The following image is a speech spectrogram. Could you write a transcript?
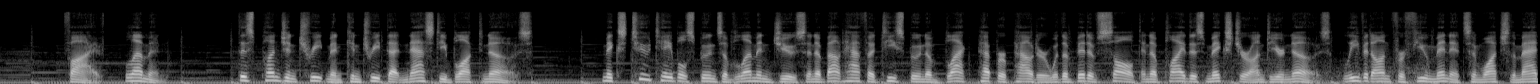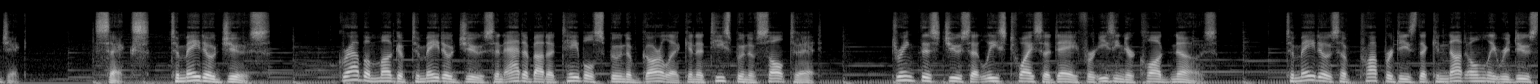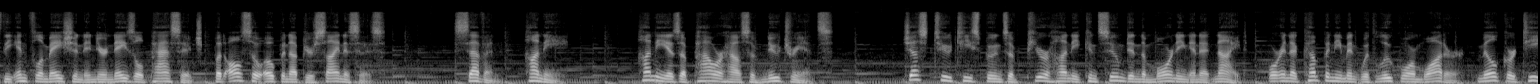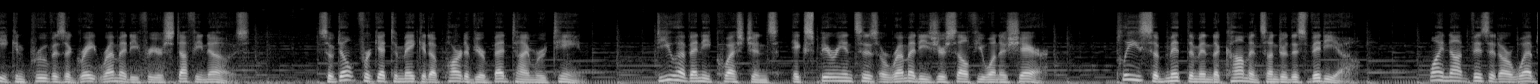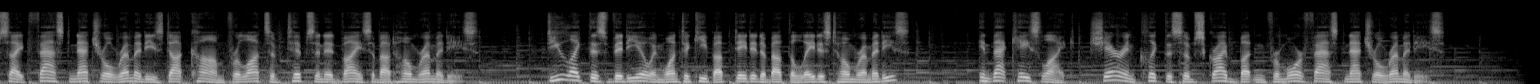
5. Lemon. This pungent treatment can treat that nasty blocked nose. Mix 2 tablespoons of lemon juice and about half a teaspoon of black pepper powder with a bit of salt and apply this mixture onto your nose, leave it on for few minutes and watch the magic. 6. Tomato juice. Grab a mug of tomato juice and add about a tablespoon of garlic and a teaspoon of salt to it. Drink this juice at least twice a day for easing your clogged nose. Tomatoes have properties that can not only reduce the inflammation in your nasal passage, but also open up your sinuses. 7. Honey. Honey is a powerhouse of nutrients. Just 2 teaspoons of pure honey consumed in the morning and at night, or in accompaniment with lukewarm water, milk or tea can prove as a great remedy for your stuffy nose. So don't forget to make it a part of your bedtime routine. Do you have any questions, experiences or remedies yourself you want to share? Please submit them in the comments under this video. Why not visit our website fastnaturalremedies.com for lots of tips and advice about home remedies. Do you like this video and want to keep updated about the latest home remedies? In that case like, share and click the subscribe button for more fast natural remedies.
